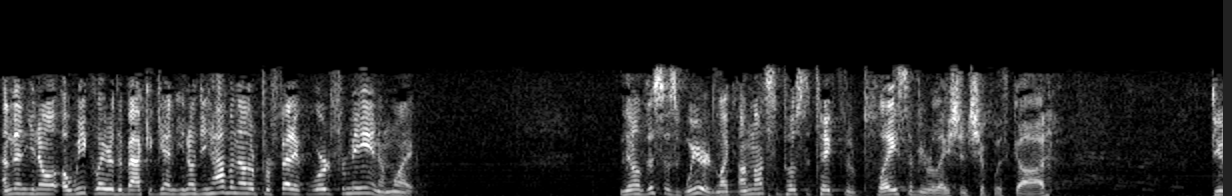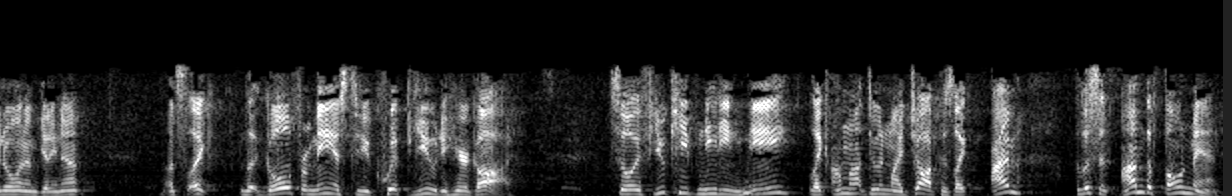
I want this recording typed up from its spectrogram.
And then, you know, a week later, they're back again. You know, do you have another prophetic word for me? And I'm like, you know, this is weird. Like, I'm not supposed to take the place of your relationship with God. Do you know what I'm getting at? It's like the goal for me is to equip you to hear God. So if you keep needing me, like I'm not doing my job because like I'm listen, I'm the phone man.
